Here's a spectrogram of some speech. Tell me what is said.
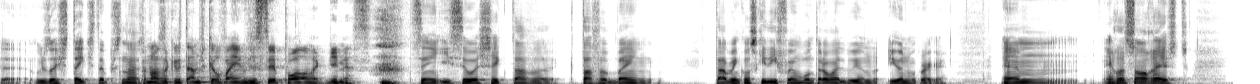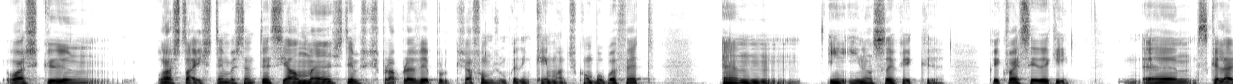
uh, os dois takes da personagem. Para nós acreditamos que ele vai envelhecer para o Alec Guinness. Sim, isso eu achei que estava que estava bem, estava bem conseguido e foi um bom trabalho do Ian, Ian McGregor. Um, em relação ao resto, eu acho que lá está, isto tem bastante potencial, mas temos que esperar para ver porque já fomos um bocadinho queimados com Boba Fett. Um, e, e, não sei o que é que, o que, é que vai sair daqui. Um, se calhar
